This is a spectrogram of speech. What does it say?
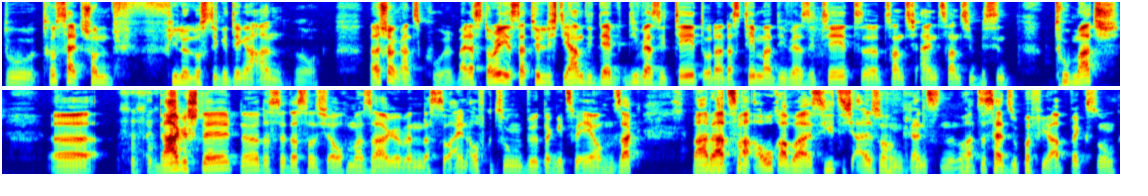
du triffst halt schon viele lustige Dinge an, so. Das ist schon ganz cool. Bei der Story ist natürlich, die haben die Diversität oder das Thema Diversität äh, 2021 ein bisschen too much äh, dargestellt. Ne? Das ist ja das, was ich auch immer sage, wenn das so ein aufgezogen wird, dann geht's mir eher auf den Sack. War da zwar auch, aber es hielt sich alles noch in Grenzen. Du hattest halt super viel Abwechslung.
